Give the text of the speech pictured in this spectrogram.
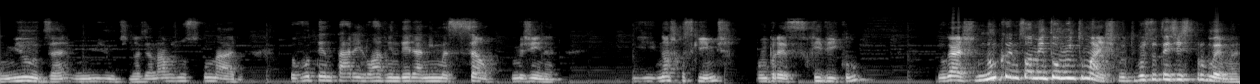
miúdos, hein? miúdos, nós andávamos no secundário, eu vou tentar ir lá vender animação. Imagina. E nós conseguimos, um preço ridículo, o gajo nunca nos aumentou muito mais, porque depois tu tens este problema.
